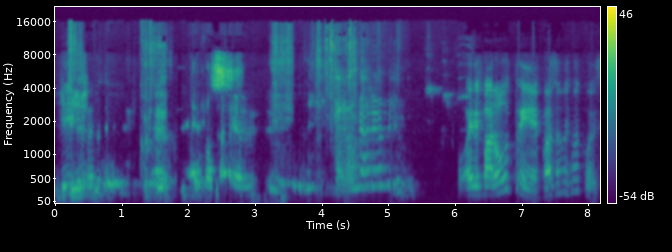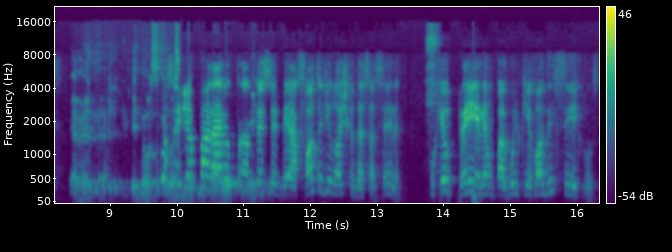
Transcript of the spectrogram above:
De Pista. Construiu. É, só caramba. Cara, é Homem-Aranha mesmo. Ele parou o trem, é quase a mesma coisa. É verdade. E, nossa, Vocês já pararam pra perceber a falta de lógica dessa cena? Porque o trem, ele é um bagulho que roda em círculos.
